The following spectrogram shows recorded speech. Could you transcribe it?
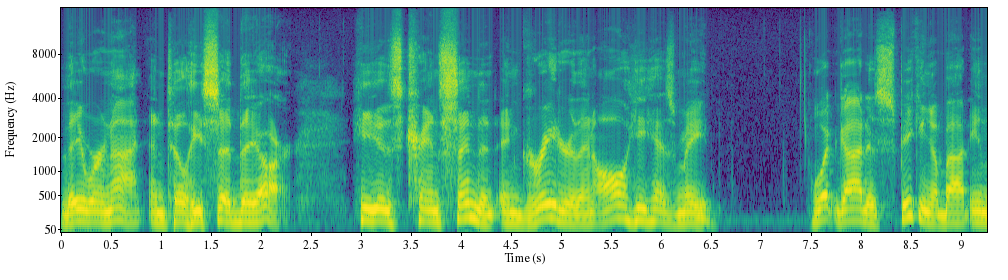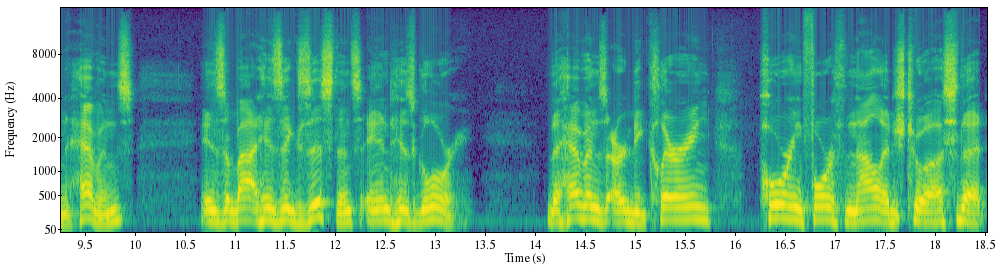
They were not until He said they are. He is transcendent and greater than all He has made. What God is speaking about in the heavens is about His existence and His glory. The heavens are declaring, pouring forth knowledge to us that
